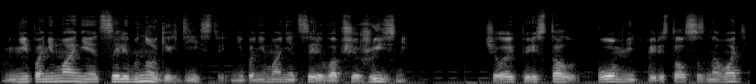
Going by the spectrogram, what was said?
непонимание цели многих действий, непонимание цели вообще жизни. Человек перестал помнить, перестал сознавать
